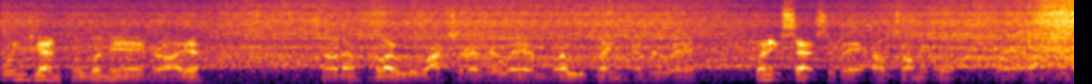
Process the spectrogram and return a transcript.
Going gentle with my hairdryer so I don't blow the water everywhere and blow the paint everywhere. When it sets a bit, I'll turn it up. There.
